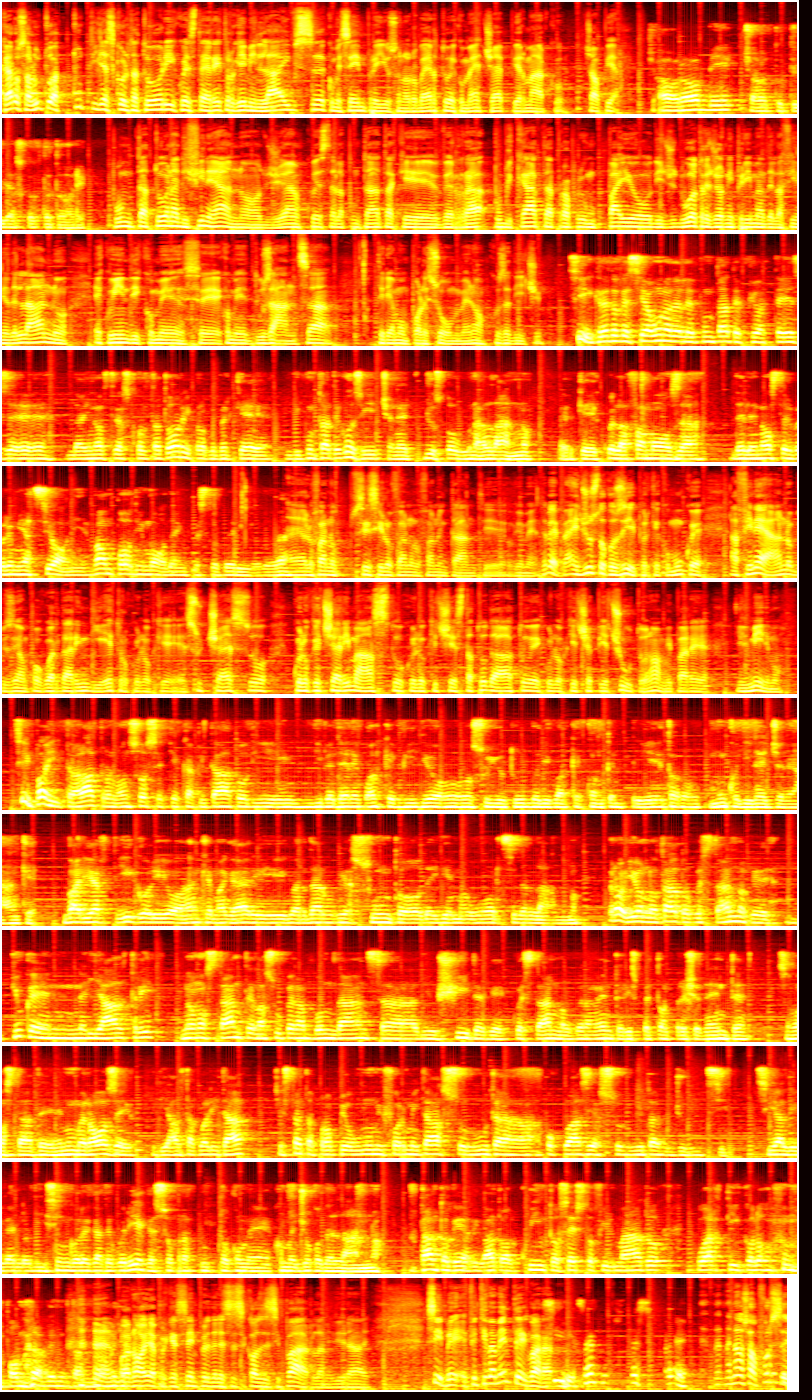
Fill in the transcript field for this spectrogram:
caro saluto a tutti gli ascoltatori, questa è Retro Gaming Lives, come sempre io sono Roberto e con me c'è Piermarco. Ciao Pier. Ciao Robby, ciao a tutti gli ascoltatori. Puntatona di fine anno oggi, eh? questa è la puntata che verrà pubblicata proprio un paio di due o tre giorni prima della fine dell'anno e quindi come, se, come d'usanza tiriamo un po' le somme, no? Cosa dici? Sì, credo che sia una delle puntate più attese dai nostri ascoltatori proprio perché di puntate così ce n'è giusto una all'anno, perché quella famosa delle nostre premiazioni. Va un po' di moda in questo periodo. Eh? Eh, lo fanno, sì, sì, lo fanno, lo fanno in tanti, ovviamente. Beh, è giusto così, perché comunque a fine anno bisogna un po' guardare indietro quello che è successo, quello che ci è rimasto, quello che ci è stato dato e quello che ci è piaciuto, no? Mi pare il minimo. Sì, poi tra l'altro non so se ti è capitato di, di vedere qualche video su YouTube di qualche content creator o comunque di leggere anche vari articoli o anche magari guardare un riassunto dei Game Awards dell'anno. Però io ho notato quest'anno che più che negli altri, nonostante la superabbondanza di uscite che quest'anno veramente rispetto al precedente sono state numerose e di alta qualità, c'è stata proprio un'uniformità assoluta o quasi assoluta di giudizi, sia a livello di singole categorie che soprattutto come, come gioco dell'anno tanto che è arrivato al quinto, sesto filmato o articolo, un po' me l'ha venuta noia. un po' noia perché sempre delle stesse cose si parla, mi dirai. Sì, beh, effettivamente, guarda... Sì, sempre gli stessi premi. Ma non so, forse,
